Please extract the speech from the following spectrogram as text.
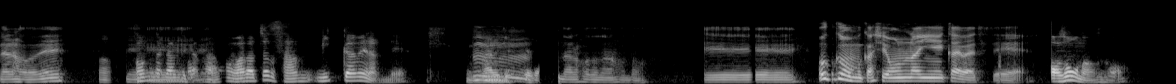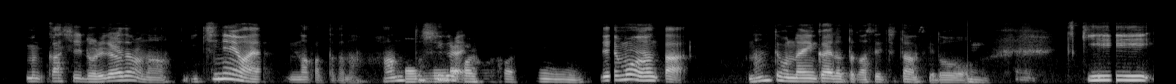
なるほどね。うんそんな感じかな。まだちょっと 3, 3日目なんで、うんあれですけど。なるほど、なるほど。えー、僕も昔オンライン英会話やってて、あ、そうなんですか？昔どれぐらいだろうな。1年はなかったかな。半年ぐらい。はいはいはい。うんうん。でもうなんか、なんてオンライン会だったか忘れちゃったんですけど、うん月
